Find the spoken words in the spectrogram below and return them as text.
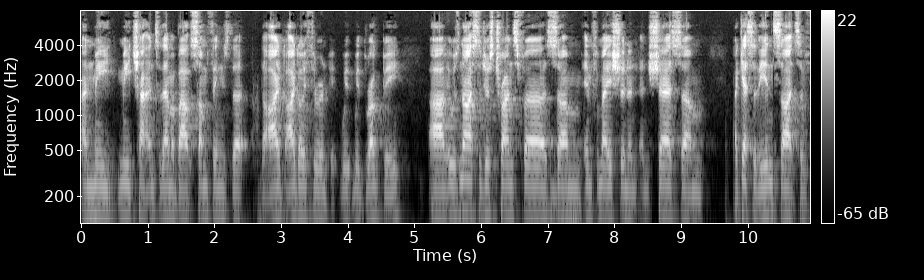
and me me chatting to them about some things that, that I, I go through with, with rugby. Um, it was nice to just transfer some information and, and share some, I guess, of the insights of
